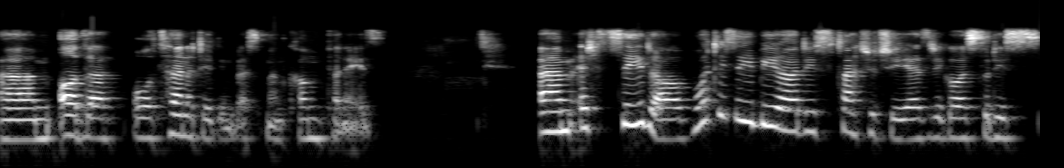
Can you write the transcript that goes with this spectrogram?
um, other alternative investment companies. Um, Ersida, what is EBRD's strategy as regards to this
